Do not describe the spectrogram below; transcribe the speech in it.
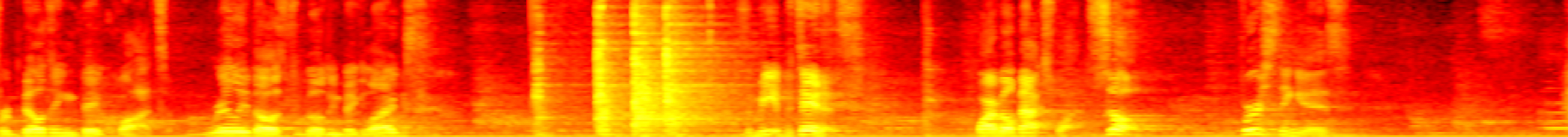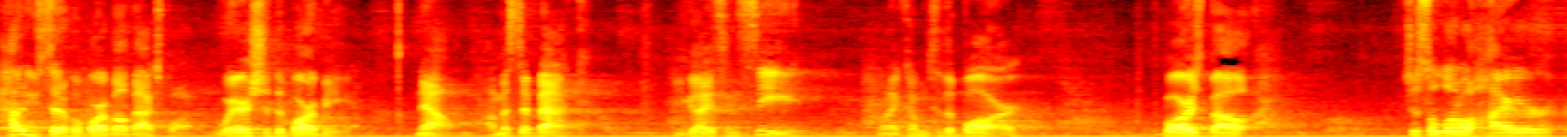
for building big quads, really those for building big legs, the meat and potatoes, barbell back squat. So, first thing is, how do you set up a barbell back squat? Where should the bar be? Now, I'm gonna step back. You guys can see when I come to the bar, the bar is about just a little higher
